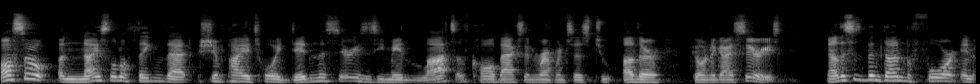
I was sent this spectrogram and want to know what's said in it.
Also, a nice little thing that Shinpei Itoh did in this series is he made lots of callbacks and references to other Go Nagai series. Now, this has been done before in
